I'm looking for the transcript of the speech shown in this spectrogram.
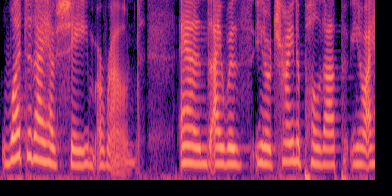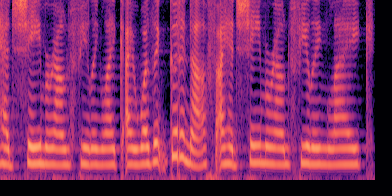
what did I have shame around? And I was, you know, trying to pull it up. You know, I had shame around feeling like I wasn't good enough. I had shame around feeling like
